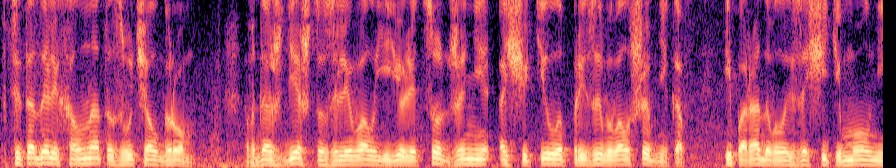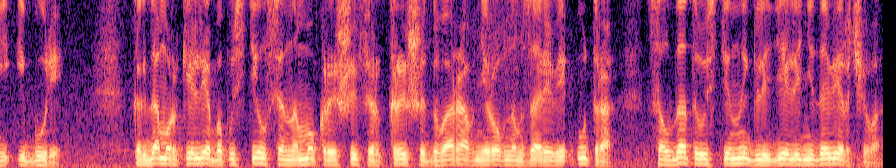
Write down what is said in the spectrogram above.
В цитадели Холната звучал гром. В дожде, что заливал ее лицо, Дженни ощутила призывы волшебников и порадовалась защите молний и бури. Когда Муркелеб опустился на мокрый шифер крыши двора в неровном зареве утра – Солдаты у стены глядели недоверчиво,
